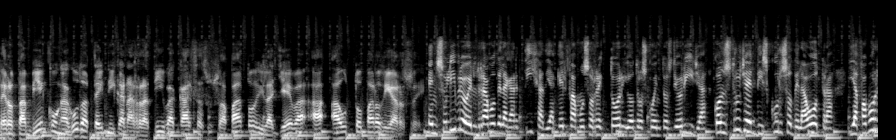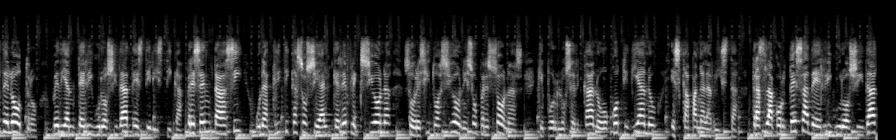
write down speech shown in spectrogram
pero también con aguda técnica narrativa calza sus zapatos y las lleva a autoparodiarse. En su libro El rabo de lagartija de aquel famoso rector y otros cuentos de orilla, construye el discurso de la otra y a favor del otro mediante rigurosidad estilística. Presenta así una crítica social que reflexiona sobre situaciones o personas que por lo cercano o cotidiano escapan a la vista. Tras la corteza de rigurosidad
